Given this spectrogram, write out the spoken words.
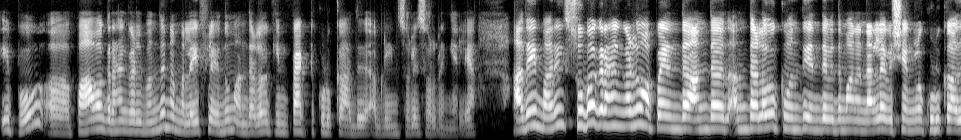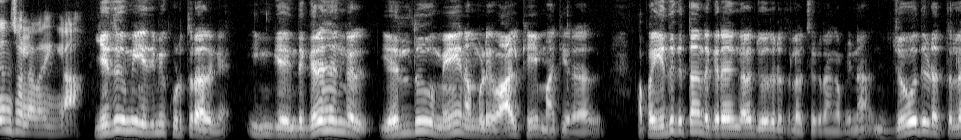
இப்போ பாவ கிரகங்கள் வந்து நம்ம லைஃப்ல எதுவும் அந்த அளவுக்கு இம்பாக்ட் கொடுக்காது அப்படின்னு சொல்லி சொல்றீங்க இல்லையா? அதே மாதிரி சுப கிரகங்களும் அப்ப இந்த அந்த அந்த அளவுக்கு வந்து எந்த விதமான நல்ல விஷயங்களும் கொடுக்காதுன்னு சொல்ல வரீங்களா? எதுவுமே எதுவுமே கொடுத்துறாதுங்க இங்க இந்த கிரகங்கள் எதுவுமே நம்மளுடைய வாழ்க்கையை மாத்திராது அப்ப எதுக்கு தான் இந்த கிரகங்களை ஜோதிடத்துல வச்சுக்கிறாங்க அப்படின்னா, ஜோதிடத்துல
